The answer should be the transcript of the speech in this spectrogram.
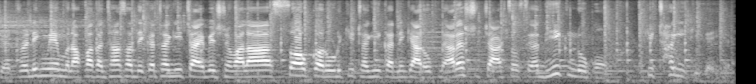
शेयर ट्रेडिंग में मुनाफा का झांसा देकर ठगी, चाय बेचने वाला 100 करोड़ की ठगी करने के आरोप में अरेस्ट 400 से अधिक लोगों की ठगी की गई है।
